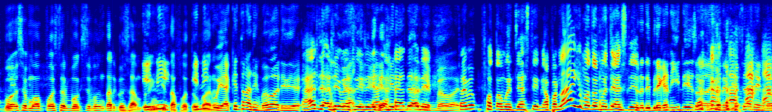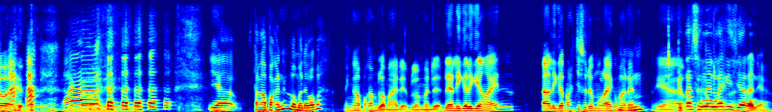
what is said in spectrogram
bawa semua poster box box ntar gue samperin ini kita foto ini bareng. gue yakin ntar ada yang bawa dia. Ada di Mas ini. Yakin Ada ada nih. yang bawa. Tapi foto sama Justin. Kapan lagi foto sama Justin? Sudah diberikan ide soalnya kan biasa ada yang bawa nih. ntar. Ada yang bawa nih. ya, tengah pekan ini belum ada apa-apa? Tengah pekan belum ada, belum ada. Dan liga-liga yang lain, eh, Liga Prancis sudah mulai kemarin. Ya, kita Senin lagi siaran ya.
